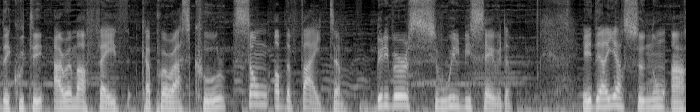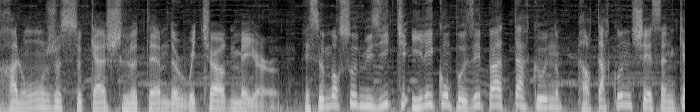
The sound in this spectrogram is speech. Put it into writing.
d'écouter Arema Faith Capoeira School, Song of the Fight, Believers Will Be Saved. Et derrière ce nom à rallonge se cache le thème de Richard Mayer. Et ce morceau de musique, il est composé par Tarkun. Alors Tarkun chez SNK,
